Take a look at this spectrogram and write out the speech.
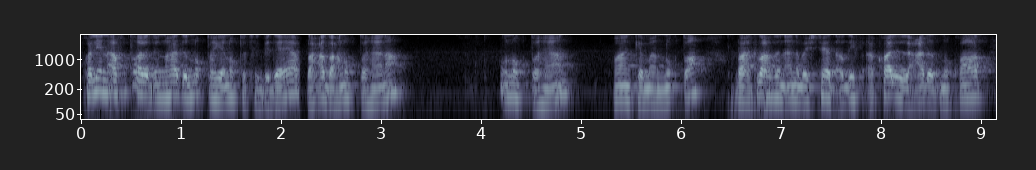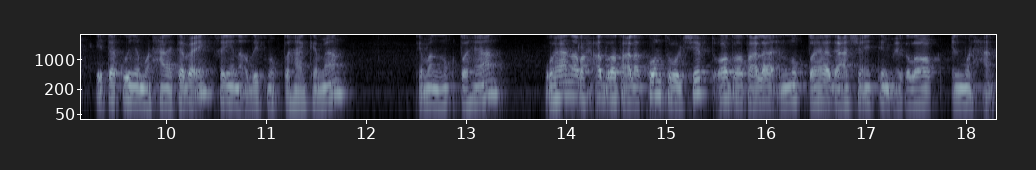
وخلينا أفترض إنه هذه النقطة هي نقطة البداية راح أضع نقطة هنا ونقطة هنا وهان كمان نقطة. راح تلاحظ إن أنا بجتهد أضيف أقل عدد نقاط لتكوين المنحنى تبعي. خلينا أضيف نقطة هان كمان كمان نقطة هان. وهنا راح أضغط على control shift وأضغط على النقطة هذه عشان يتم إغلاق المنحنى.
